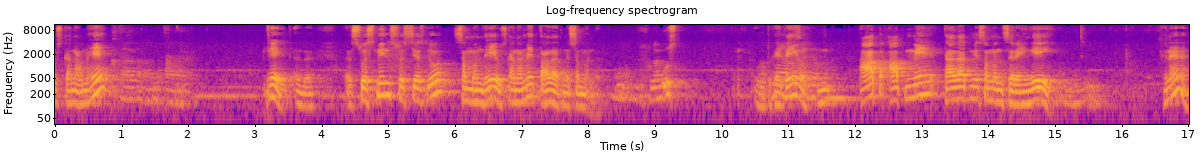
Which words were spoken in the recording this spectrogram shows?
उसका नाम है स्वस्मिन स्वस्य जो संबंध है, उसका नाम है तादात्म्य संबंध। उस, वो तो कहते हैं, आप आप में तादात्म्य संबंध से रहेंगे, है ना?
